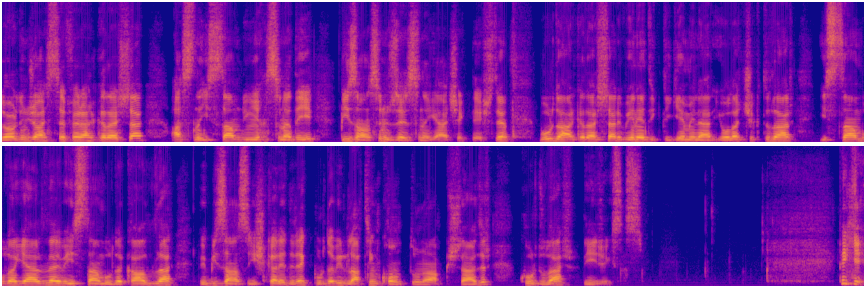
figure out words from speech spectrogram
Dördüncü Haç Seferi arkadaşlar aslında İslam dünyasına değil Bizans'ın üzerisine gerçekleşti. Burada arkadaşlar Venedikli gemiler yola çıktılar. İstanbul'a geldiler ve İstanbul'da kaldılar. Ve Bizans'ı işgal ederek burada bir Latin kontluğunu yapmışlardır. Kurdular diyeceksiniz. Peki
